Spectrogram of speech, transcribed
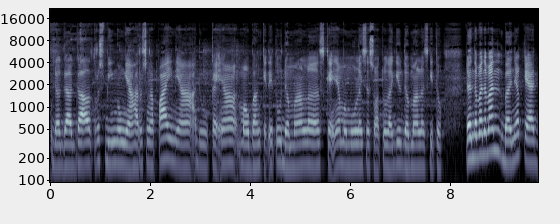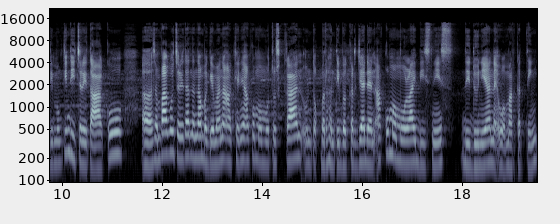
Udah gagal terus bingung ya harus ngapain ya? Aduh kayaknya mau bangkit itu udah males kayaknya memulai sesuatu lagi udah males gitu. Dan teman-teman banyak ya di mungkin di cerita aku uh, sempat aku cerita tentang bagaimana akhirnya aku memutuskan untuk berhenti bekerja dan aku memulai bisnis di dunia network marketing.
